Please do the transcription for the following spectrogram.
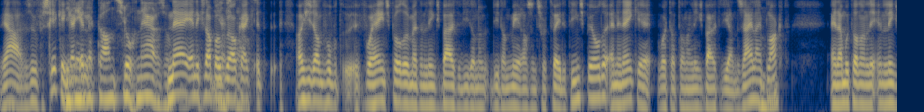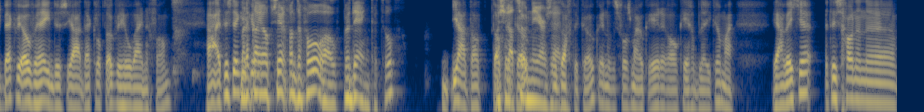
ja, dat is een verschrikking. Die kijk, linkerkant sloeg nergens op. Nee, en ik snap ook wel, kijk, het, als je dan bijvoorbeeld voorheen speelde met een linksbuiten die dan, die dan meer als een soort tweede tien speelde. En in één keer wordt dat dan een linksbuiten die aan de zijlijn mm -hmm. plakt. En daar moet dan een, een linksback weer overheen. Dus ja, daar klopt ook weer heel weinig van. Ja, het is denk maar ik dan kan je op zich van tevoren ook bedenken, toch? Ja, dat, Als je dat ook. zo neerzet. Dat dacht ik ook. En dat is volgens mij ook eerder al een keer gebleken. Maar ja, weet je, het is gewoon een, uh,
